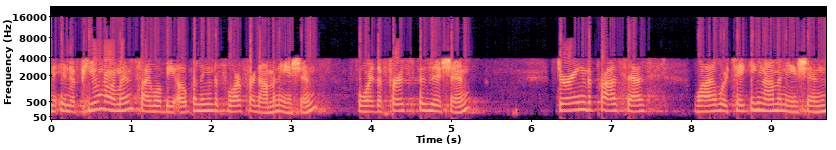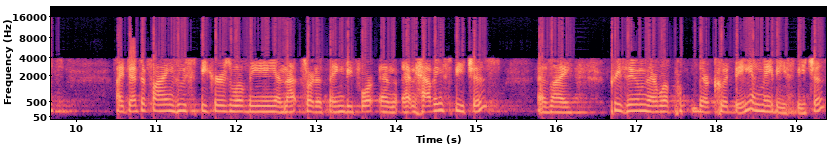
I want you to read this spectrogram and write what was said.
In a few moments, I will be opening the floor for nominations for the first position. During the process, while we're taking nominations, identifying who speakers will be and that sort of thing before, and, and having speeches, as I presume there will, there could be and maybe speeches.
